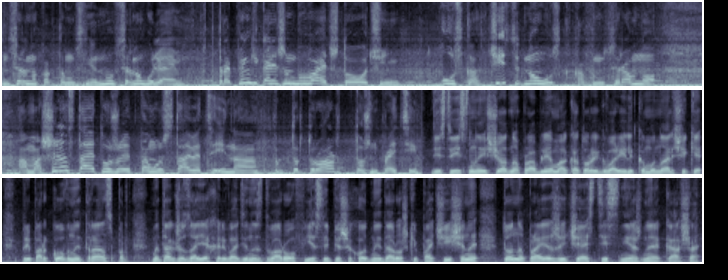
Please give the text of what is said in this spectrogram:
но все равно как-то мы с ней, ну, все равно гуляем. Тропинки, конечно, бывает, что очень узко чистят, но узко, как бы, но все равно. А машина ставит уже, потому что ставят и на тротуар тоже не пройти. Действительно, еще одна проблема, о которой говорили коммунальщики – припаркованный транспорт. Мы также заехали в один из дворов. Если пешеходные дорожки почищены, то на проезжей части снежная каша.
